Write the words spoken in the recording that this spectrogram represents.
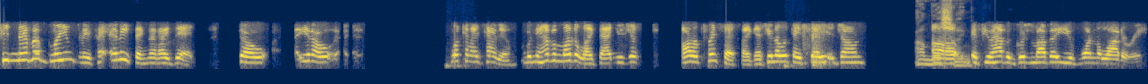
she never blamed me for anything that I did. So, you know, what can I tell you? When you have a mother like that, you just are a princess, I guess. You know what they say, Joan? I'm Uh, listening. if you have a good mother, you've won the lottery.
